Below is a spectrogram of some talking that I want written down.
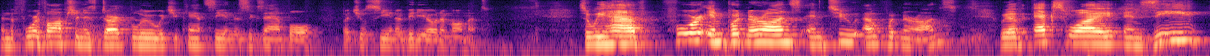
and the fourth option is dark blue, which you can't see in this example, but you'll see in a video in a moment. So we have four input neurons and two output neurons. We have X, Y, and Z.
